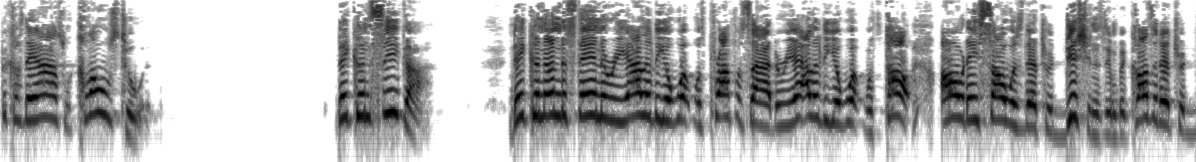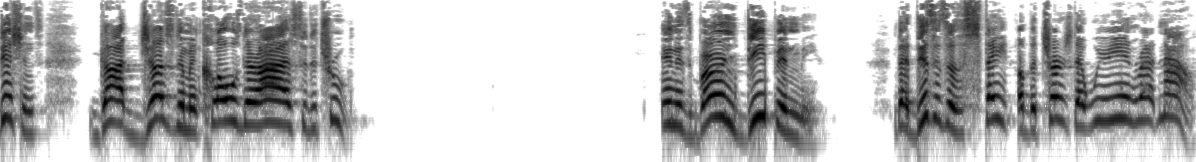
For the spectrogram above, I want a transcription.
because their eyes were closed to it. They couldn't see God. They couldn't understand the reality of what was prophesied, the reality of what was taught. All they saw was their traditions. And because of their traditions, God judged them and closed their eyes to the truth. And it's burned deep in me that this is a state of the church that we're in right now.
